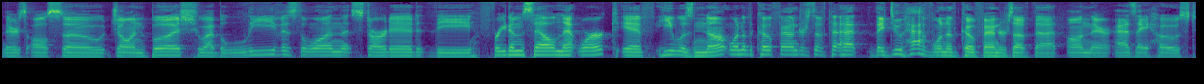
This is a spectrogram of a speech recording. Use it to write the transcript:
There's also John Bush, who I believe is the one that started the Freedom Cell Network. If he was not one of the co founders of that, they do have one of the co founders of that on there as a host.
